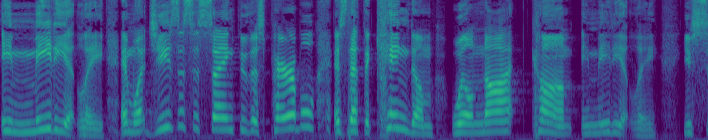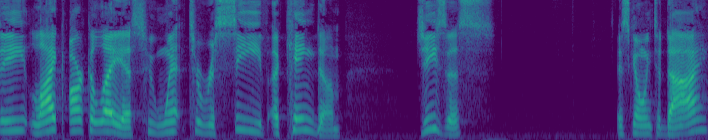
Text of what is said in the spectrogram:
immediately. And what Jesus is saying through this parable is that the kingdom will not come immediately. You see, like Archelaus, who went to receive a kingdom, Jesus is going to die,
